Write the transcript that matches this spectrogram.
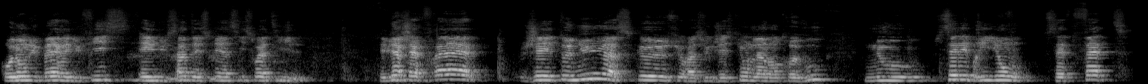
Au nom du Père et du Fils et du Saint-Esprit, ainsi soit-il. Eh bien, chers frères, j'ai tenu à ce que, sur la suggestion de l'un d'entre vous, nous célébrions cette fête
